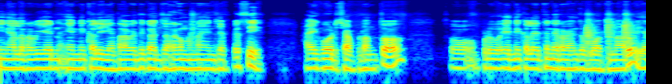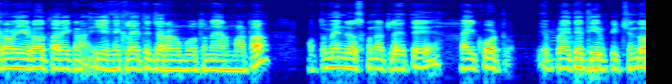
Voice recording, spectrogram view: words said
ఈ నెల ఇరవై ఏడున ఎన్నికలు యథావిధిగా జరగనున్నాయని చెప్పేసి హైకోర్టు చెప్పడంతో సో ఇప్పుడు ఎన్నికలు అయితే నిర్వహించబోతున్నారు. ఇరవై ఏడవ తారీఖున ఈ ఎన్నికలు అయితే జరగబోతున్నాయన్నమాట. మొత్తం ఏం చూసుకున్నట్లయితే హైకోర్టు ఎప్పుడైతే తీర్పు ఇచ్చిందో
